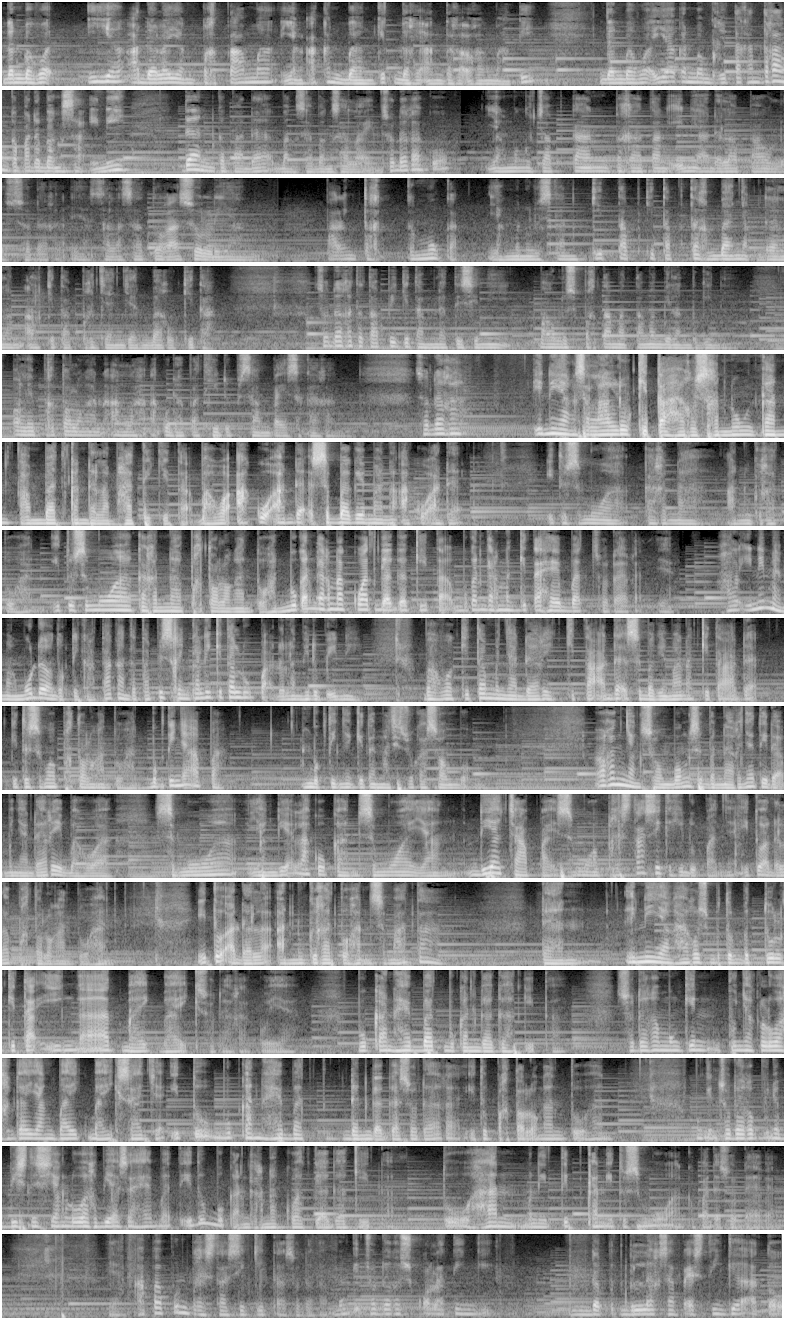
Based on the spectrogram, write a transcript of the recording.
dan bahwa ia adalah yang pertama yang akan bangkit dari antara orang mati dan bahwa ia akan memberitakan terang kepada bangsa ini dan kepada bangsa-bangsa lain. Saudaraku, yang mengucapkan perkataan ini adalah Paulus, saudara. Ya, salah satu rasul yang paling terkemuka yang menuliskan kitab-kitab terbanyak dalam Alkitab Perjanjian Baru kita. Saudara, tetapi kita melihat di sini Paulus pertama-tama bilang begini, oleh pertolongan Allah aku dapat hidup sampai sekarang. Saudara, ini yang selalu kita harus renungkan, tambatkan dalam hati kita bahwa aku ada sebagaimana aku ada. Itu semua karena anugerah Tuhan. Itu semua karena pertolongan Tuhan, bukan karena kuat gagah kita, bukan karena kita hebat, Saudara, ya. Hal ini memang mudah untuk dikatakan, tetapi sering kali kita lupa dalam hidup ini bahwa kita menyadari kita ada sebagaimana kita ada. Itu semua pertolongan Tuhan. Buktinya apa? Buktinya kita masih suka sombong. Orang yang sombong sebenarnya tidak menyadari bahwa semua yang dia lakukan, semua yang dia capai, semua prestasi kehidupannya itu adalah pertolongan Tuhan. Itu adalah anugerah Tuhan semata dan ini yang harus betul-betul kita ingat baik-baik saudaraku ya. Bukan hebat, bukan gagah kita. Saudara mungkin punya keluarga yang baik-baik saja. Itu bukan hebat dan gagah saudara. Itu pertolongan Tuhan. Mungkin saudara punya bisnis yang luar biasa hebat. Itu bukan karena kuat gagah kita. Tuhan menitipkan itu semua kepada saudara. Ya, apa pun prestasi kita, saudara. Mungkin saudara sekolah tinggi, dapat gelar sampai S3 atau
